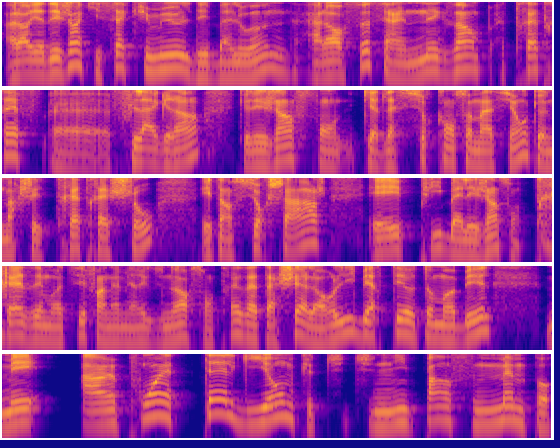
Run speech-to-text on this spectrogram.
Alors, il y a des gens qui s'accumulent des ballons. Alors, ça, c'est un exemple très, très euh, flagrant que les gens font, qu'il y a de la surconsommation, que le marché est très, très chaud, est en surcharge. Et puis, ben, les gens sont très émotifs en Amérique du Nord, sont très attachés à leur liberté automobile, mais à un point tel, Guillaume, que tu, tu n'y penses même pas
